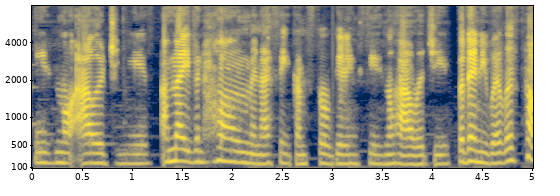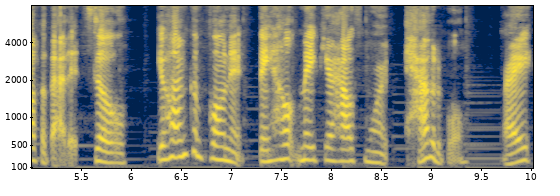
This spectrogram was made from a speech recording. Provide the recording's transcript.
seasonal allergies. I'm not even home and I think I'm still getting seasonal allergies. But anyway, let's talk about it. So, your home components, they help make your house more habitable, right?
